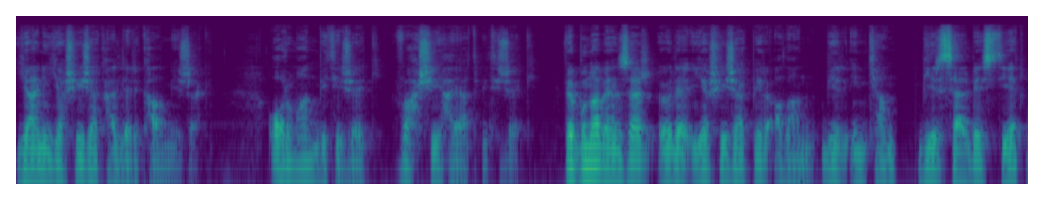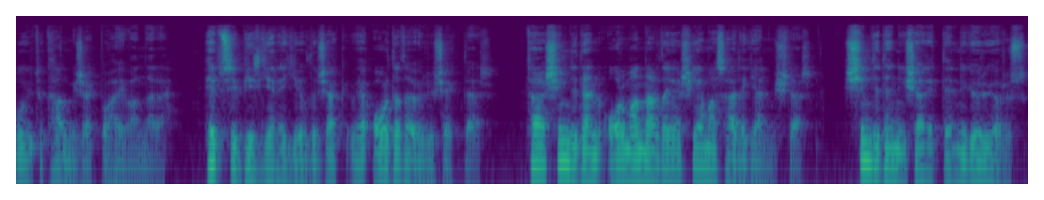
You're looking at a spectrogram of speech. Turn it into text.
Yani yaşayacak halleri kalmayacak. Orman bitecek, vahşi hayat bitecek. Ve buna benzer öyle yaşayacak bir alan, bir imkan, bir serbestiyet boyutu kalmayacak bu hayvanlara. Hepsi bir yere yığılacak ve orada da ölecekler. Ta şimdiden ormanlarda yaşayamaz hale gelmişler. Şimdiden işaretlerini görüyoruz.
